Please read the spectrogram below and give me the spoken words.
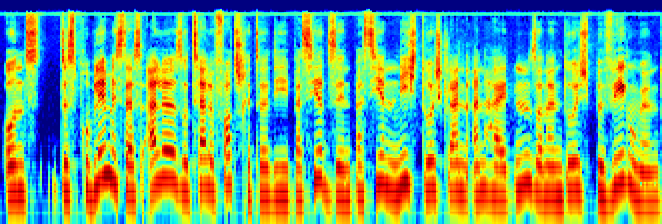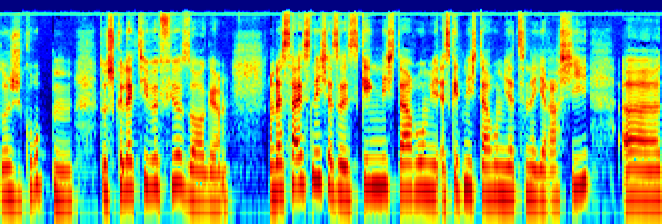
Und das Problem ist, dass alle soziale Fortschritte, die passiert sind, passieren nicht durch kleine Einheiten, sondern durch Bewegungen, durch Gruppen, durch kollektive Fürsorge. Und das heißt nicht, also es ging nicht darum, es geht nicht darum, jetzt eine Hierarchie äh,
